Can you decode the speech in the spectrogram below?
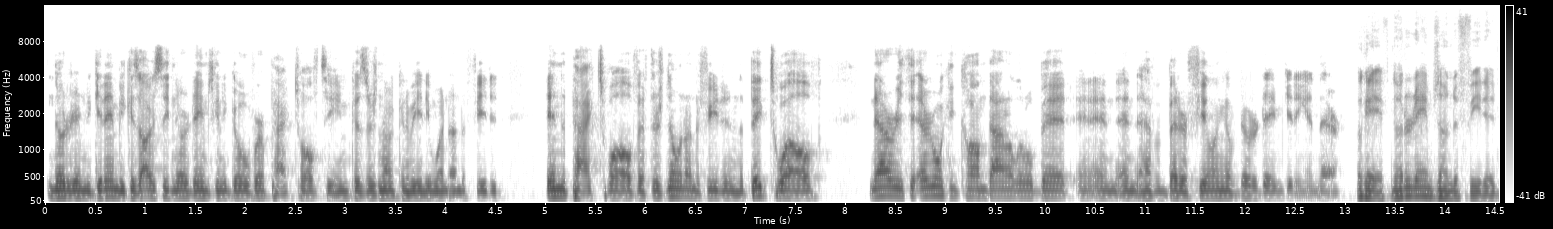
Notre Dame to get in because obviously Notre Dame's going to go over a Pac-12 team because there's not going to be anyone undefeated in the Pac-12. If there's no one undefeated in the Big 12, now everything, everyone can calm down a little bit and, and, and have a better feeling of Notre Dame getting in there. Okay, if Notre Dame's undefeated,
